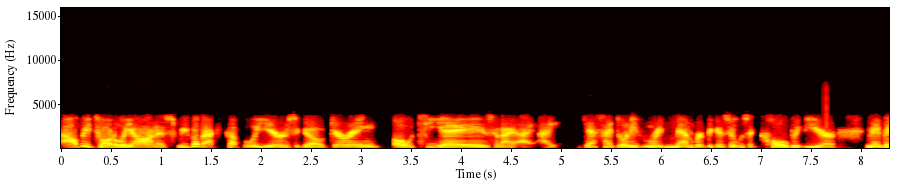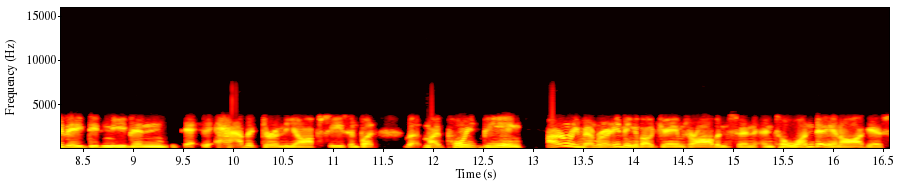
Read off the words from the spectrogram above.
I'll be totally honest. We go back a couple of years ago during OTAs, and I, I, I guess I don't even remember because it was a COVID year. Maybe they didn't even have it during the off season. But my point being, I don't remember anything about James Robinson until one day in August.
